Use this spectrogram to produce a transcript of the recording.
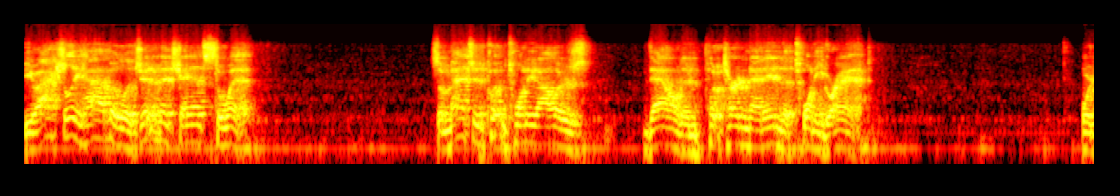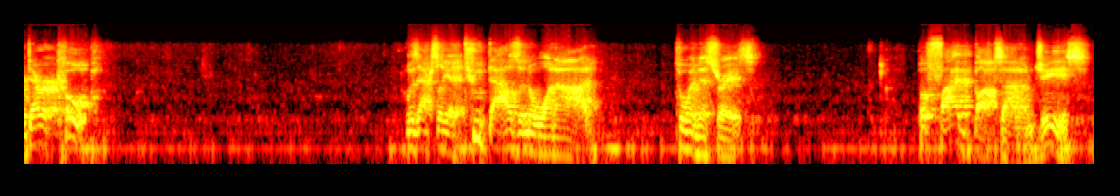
you actually have a legitimate chance to win. So imagine putting twenty dollars down and put turning that into twenty grand or Derek Cope was actually a 2,000 to 1 odd to win this race. Put five bucks on them. Jeez.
